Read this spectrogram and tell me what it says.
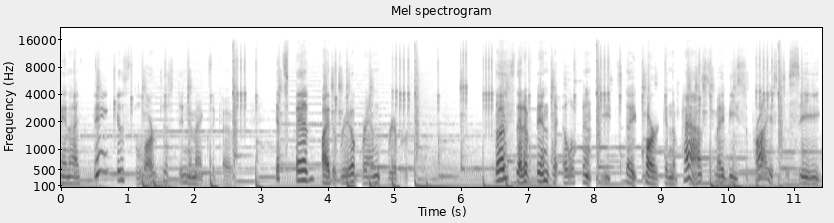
and I think is the largest in New Mexico. It's fed by the Rio Grande River. Those that have been to Elephant Butte State Park in the past may be surprised to see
